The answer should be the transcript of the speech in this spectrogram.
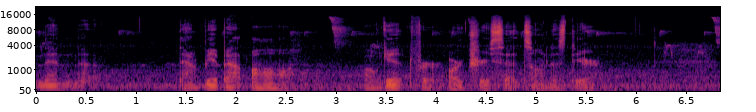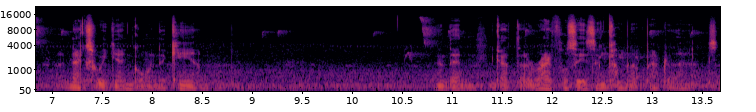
and then uh, that'll be about all I'll get for archery sets on this deer. Next weekend going to camp. And then got the rifle season coming up after that, so.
